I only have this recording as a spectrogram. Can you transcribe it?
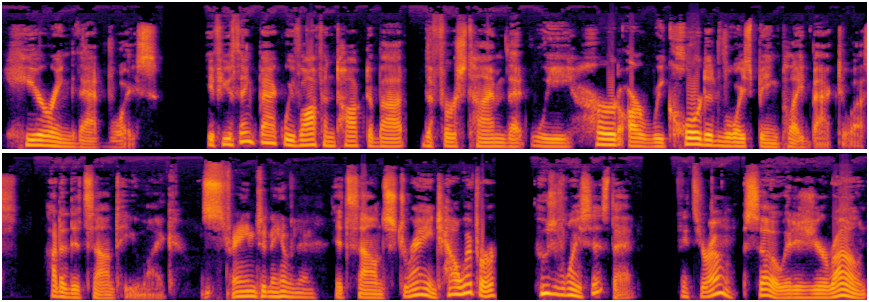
hearing that voice. If you think back, we've often talked about the first time that we heard our recorded voice being played back to us. How did it sound to you, Mike? Strange and alien. It sounds strange. However, whose voice is that? It's your own. So it is your own.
